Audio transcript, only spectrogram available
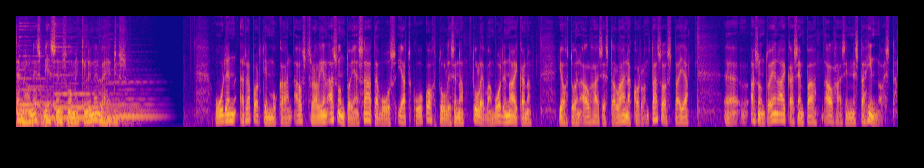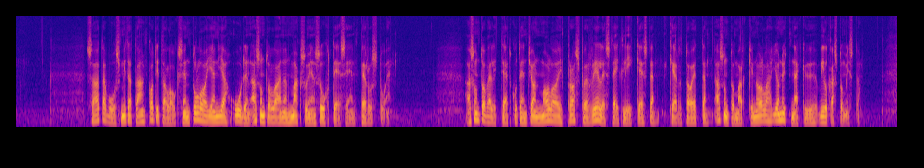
Tämä on SBSn suomenkielinen lähetys. Uuden raportin mukaan Australian asuntojen saatavuus jatkuu kohtuullisena tulevan vuoden aikana johtuen alhaisesta lainakoron tasosta ja asuntojen aikaisempaa alhaisimmista hinnoista. Saatavuus mitataan kotitalouksien tulojen ja uuden asuntolainan maksujen suhteeseen perustuen. Asuntovälittäjät kuten John Molloy Prosper Real Estate-liikkeestä kertoo, että asuntomarkkinoilla jo nyt näkyy vilkastumista.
